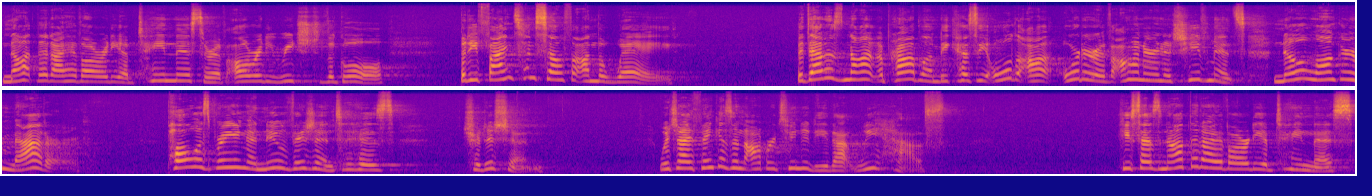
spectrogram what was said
not that I have already obtained this or have already reached the goal, but he finds himself on the way. But that is not a problem because the old uh, order of honor and achievements no longer matter. Paul was bringing a new vision to his tradition, which I think is an opportunity that we have. He says, Not that I have already obtained this,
